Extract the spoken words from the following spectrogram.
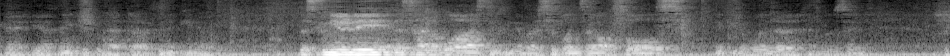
Okay, yeah, thank you for that, uh, thinking of this community in this time of loss, thinking of our siblings and All Souls, thinking of Linda and losing her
